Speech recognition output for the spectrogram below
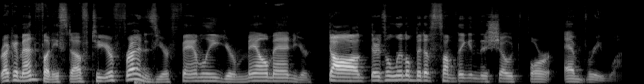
recommend funny stuff to your friends, your family, your mailman, your dog. There's a little bit of something in this show for everyone.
